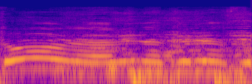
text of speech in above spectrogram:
Toda la vida quería su...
